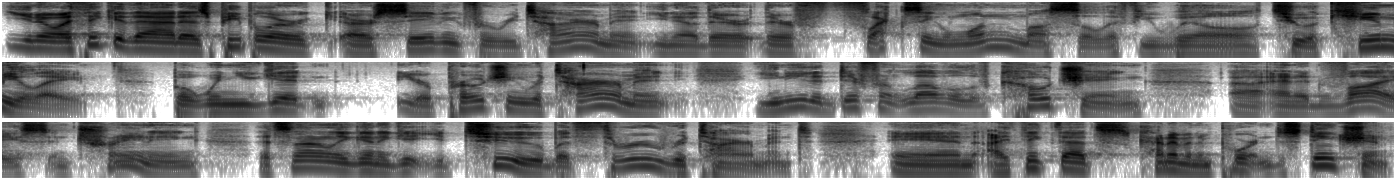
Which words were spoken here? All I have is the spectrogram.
you know, I think of that as people are are saving for retirement. You know, they're they're flexing one muscle, if you will, to accumulate. But when you get you're approaching retirement, you need a different level of coaching uh, and advice and training that's not only going to get you to, but through retirement. And I think that's kind of an important distinction.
